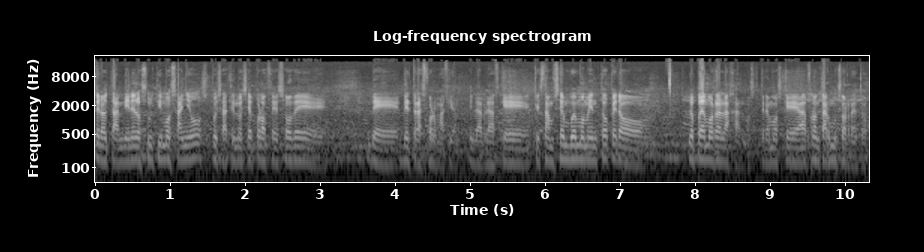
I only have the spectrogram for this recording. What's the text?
pero también en los últimos años pues haciendo ese proceso de, transformación. Y la verdad que, que estamos en buen momento, pero no podemos relajarnos, tenemos que afrontar muchos retos.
